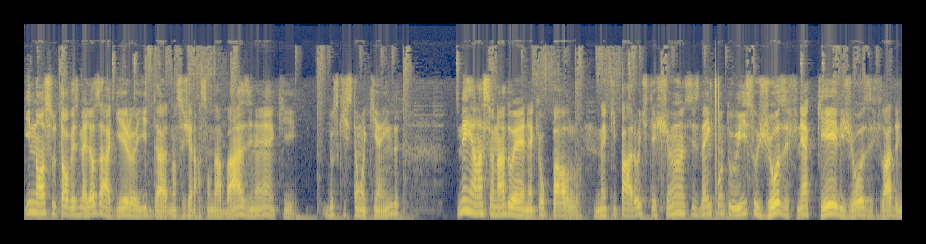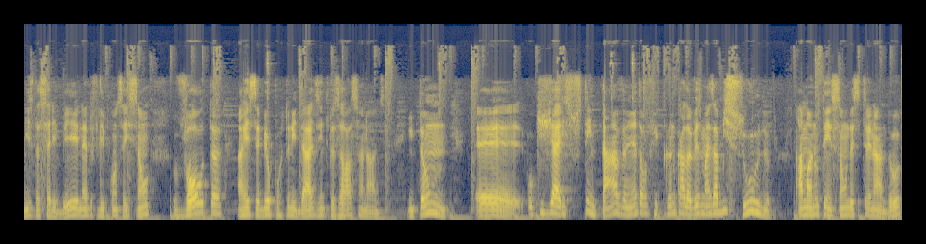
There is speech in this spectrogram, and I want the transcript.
E nosso talvez melhor zagueiro aí da nossa geração da base, né? Que dos que estão aqui ainda, nem relacionado é, né, que é o Paulo, né, que parou de ter chances, né, enquanto isso o Joseph, né, aquele Joseph lá do início da Série B, né, do Felipe Conceição, volta a receber oportunidades entre os relacionados. Então, é, o que já era insustentável, né, tava ficando cada vez mais absurdo a manutenção desse treinador,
